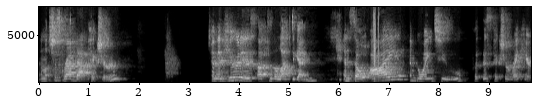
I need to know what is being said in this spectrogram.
And let's just grab that picture. And then here it is up to the left again. And so I am going to put this picture right here.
